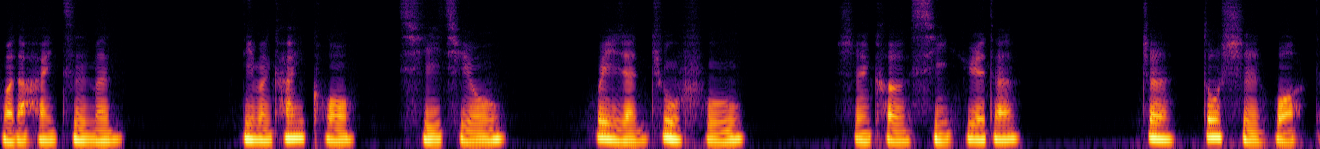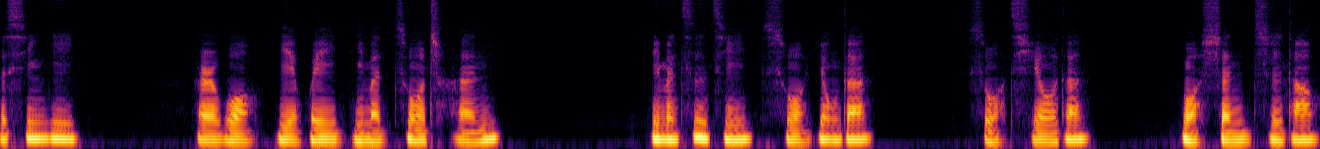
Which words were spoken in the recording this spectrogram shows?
我的孩子们，你们开口祈求，为人祝福，是可喜悦的。这都是我的心意，而我也为你们做成。你们自己所用的、所求的。我深知道，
